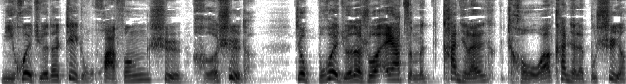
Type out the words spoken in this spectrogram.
你会觉得这种画风是合适的。就不会觉得说，哎呀，怎么看起来丑啊，看起来不适应。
